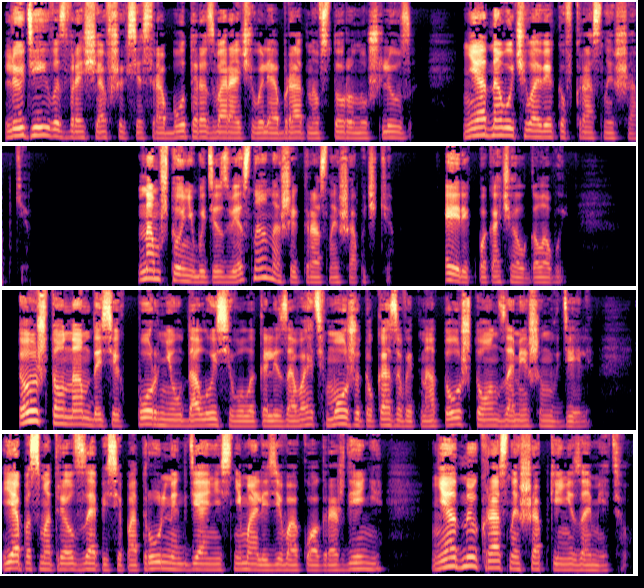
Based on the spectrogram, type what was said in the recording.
Людей, возвращавшихся с работы, разворачивали обратно в сторону шлюза. Ни одного человека в красной шапке. «Нам что-нибудь известно о нашей красной шапочке?» Эрик покачал головой. То, что нам до сих пор не удалось его локализовать, может указывать на то, что он замешан в деле. Я посмотрел записи патрульных, где они снимали зеваку ограждения, ни одной красной шапки не заметил.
